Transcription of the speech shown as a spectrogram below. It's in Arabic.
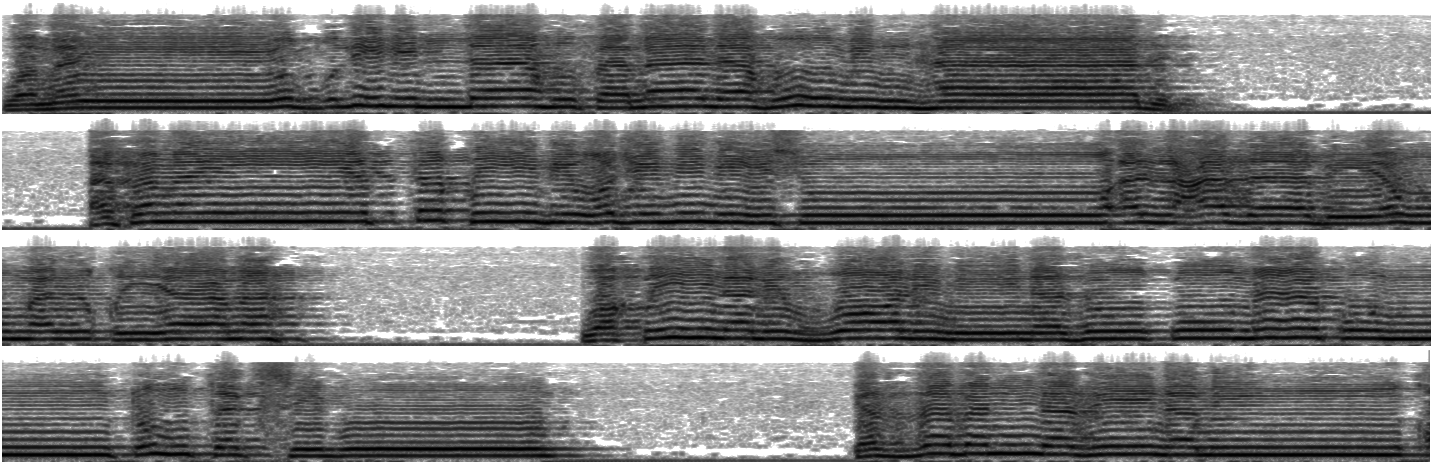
ومن يضلل الله فما له من هاد أفمن يتقي بوجهه سوء العذاب يوم القيامة وقيل للظالمين ذوقوا ما كنتم تكسبون كذب الذين من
